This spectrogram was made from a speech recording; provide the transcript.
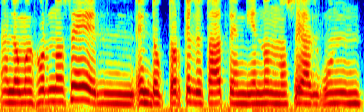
A lo mejor, no sé, el, el doctor que lo estaba atendiendo, no sé, algún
